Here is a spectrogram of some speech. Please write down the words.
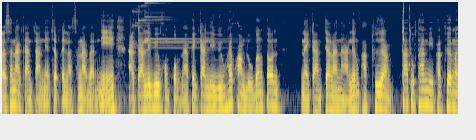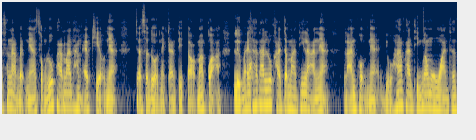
ลักษณะการตัดเนี่ยจะเป็นลักษณะแบบนี้อาการรีวิวของผมนะเป็นการรีวิวให้ความรู้เบื้องต้นในการเจรณาเรื่องพักเครื่อง ถ้าทุกท่านมีพักเครื่องลักษณะแบบนี้ส่งรูปพาร์ทมาทางแอปเขียวเนี่ยจะสะดวกในการติดต่อมากกว่า หรือไม่ถ้าท่านลูกค้าจะมาที่ร้านเนี่ย ร้านผมเนี่ยอยู่ห้างพันทิ้งก็มงวันชั้น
